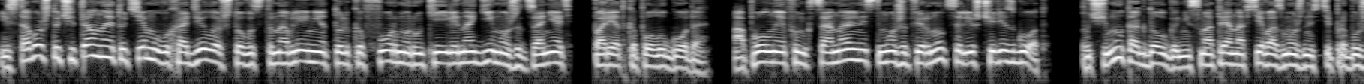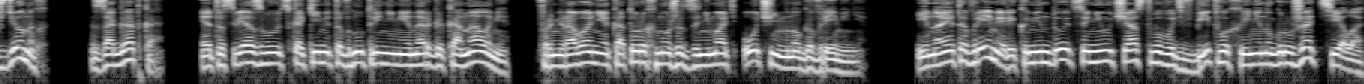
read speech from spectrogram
Из того, что читал на эту тему, выходило, что восстановление только формы руки или ноги может занять порядка полугода, а полная функциональность может вернуться лишь через год. Почему так долго, несмотря на все возможности пробужденных, Загадка. Это связывают с какими-то внутренними энергоканалами, формирование которых может занимать очень много времени. И на это время рекомендуется не участвовать в битвах и не нагружать тело,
